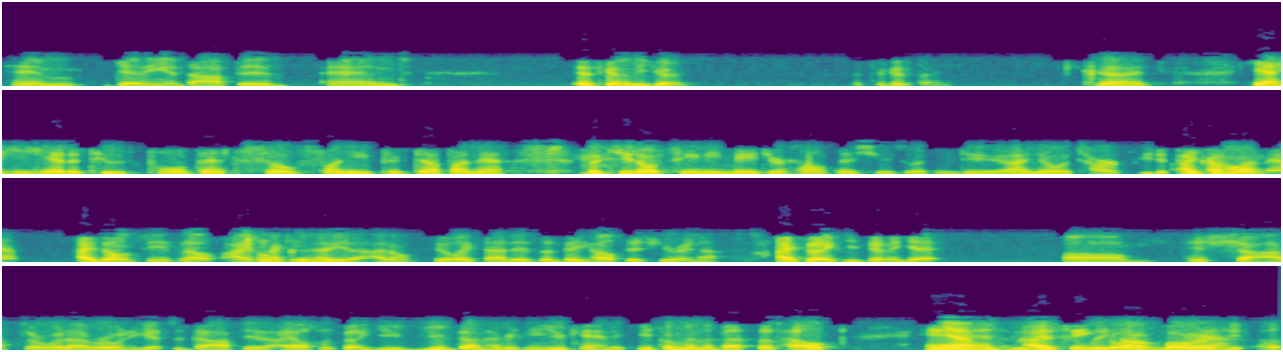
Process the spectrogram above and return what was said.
him getting adopted, and it's going to be good. It's a good thing. Good. Yeah, he had a tooth pulled. That's so funny you picked up on that. But you don't see any major health issues with him, do you? I know it's hard for you to I pick up on don't. that. I don't see no. I, I can tell you that I don't feel like that is a big health issue right now. I feel like he's going to get um his shots or whatever when he gets adopted. I also feel like you you've done everything you can to keep him in the best of health, Yeah, and we I just- think going oh, forward yeah. he- he'll,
